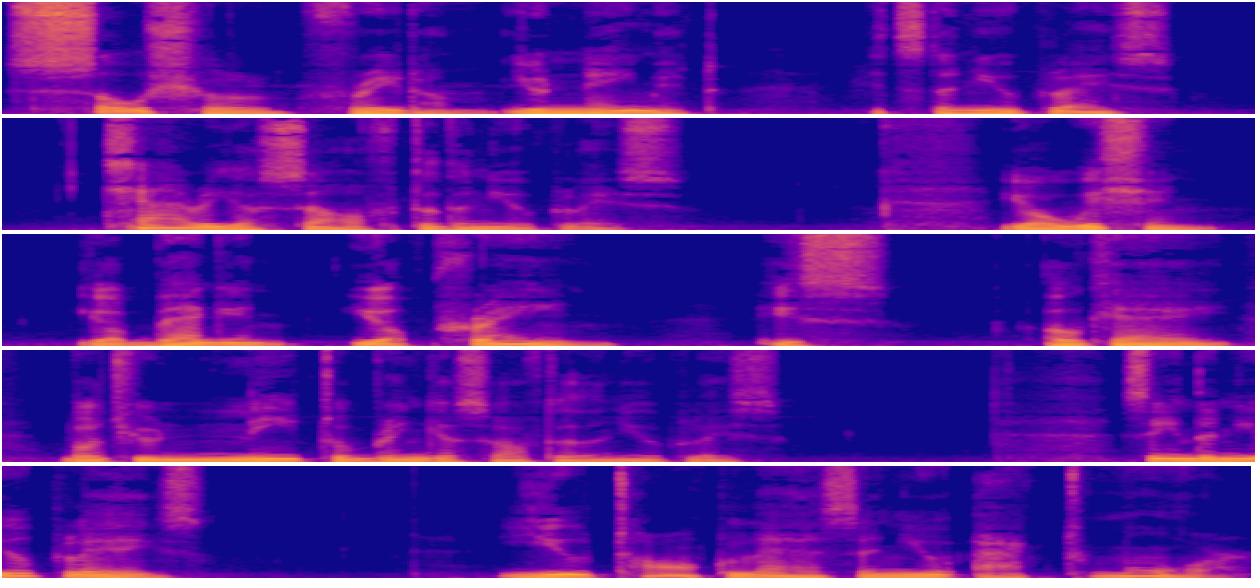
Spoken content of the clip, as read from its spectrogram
social freedom, you name it, it's the new place. Carry yourself to the new place. You're wishing, you're begging, you're praying is okay, but you need to bring yourself to the new place. See, in the new place, you talk less and you act more.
